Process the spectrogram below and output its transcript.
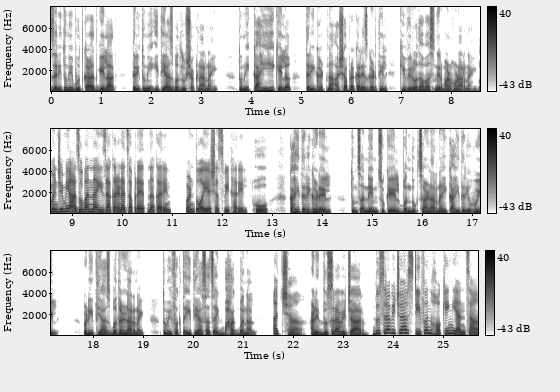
जरी तुम्ही भूतकाळात गेलात तरी तुम्ही इतिहास बदलू शकणार नाही. तुम्ही काहीही केलं तरी घटना अशा प्रकारेच घडतील की विरोधाभास निर्माण होणार नाही. म्हणजे मी आजोबांना इजा करण्याचा प्रयत्न करेन पण तो अयशस्वी ठरेल. हो काहीतरी घडेल. तुमचा नेम चुकेल बंदूक चालणार नाही काहीतरी होईल. पण इतिहास बदलणार नाही. तुम्ही फक्त इतिहासाचा एक भाग बनाल. अच्छा. आणि दुसरा विचार? दुसरा विचार स्टीफन हॉकिंग यांचा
